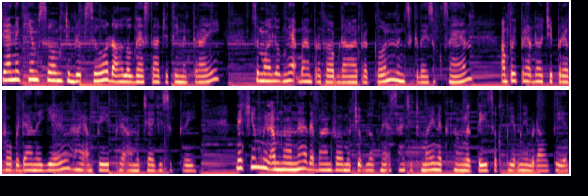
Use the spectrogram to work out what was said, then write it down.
ចា៎នេះខ្ញុំសូមជម្រាបសួរដល់លោកអ្នកស្ដាប់ជាទីមេត្រីសូមឲ្យលោកអ្នកបានប្រកបដោយប្រគុណនិងសេចក្តីសុខសាន្ត អំពីព្រះដ៏ជាព្រះវរបិតានៃយើងហើយអំពីព្រះអម្ចាស់យេស៊ូវគ្រីស្ទនេះខ្ញុំមានអំណរណាស់ដែលបានវិលមកជួបលោកអ្នកសាជាថ្មីនៅក្នុងនាទីសុខភាពនេះម្ដងទៀត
